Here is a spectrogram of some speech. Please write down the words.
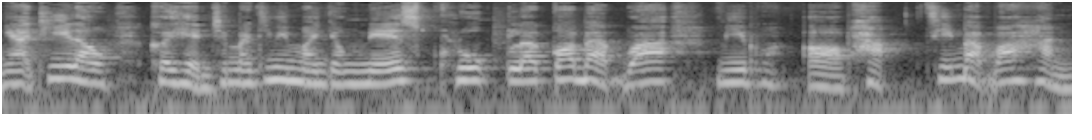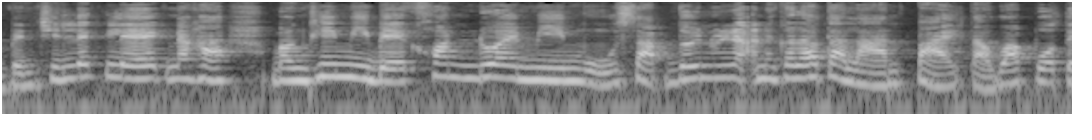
เงี้ยที่เราเคยเห็นใช่ไหมที่มีมายองเนสคลุก แล้วก็แบบว่ามีออผักที่แบบว่าหั่นเป็นชิ้นเล็กๆนะคะ บางที่มีเบคอนด้วยมีหมูสับด้วยนู่นนี่อันนั้นก็แล้วแต่ร้านไป แต่ว่าポテ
